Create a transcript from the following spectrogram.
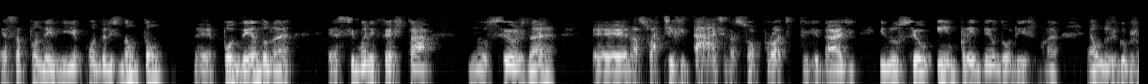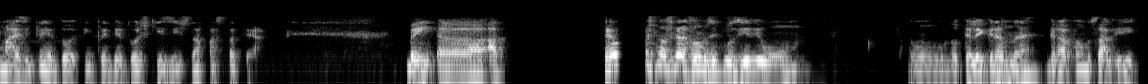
essa pandemia, quando eles não estão é, podendo né, é, se manifestar nos seus, né, é, na sua atividade, na sua proatividade e no seu empreendedorismo. Né? É um dos grupos mais empreendedores que existe na face da Terra. Bem, uh, até hoje nós gravamos, inclusive, um, um, no Telegram, né? Gravamos ali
